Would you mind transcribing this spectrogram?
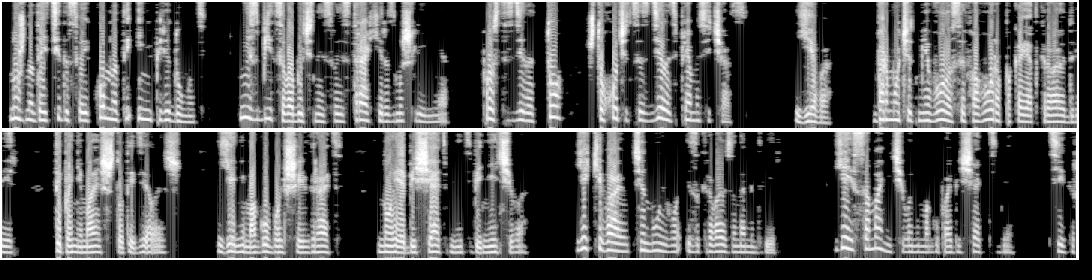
Нужно дойти до своей комнаты и не передумать, не сбиться в обычные свои страхи и размышления, просто сделать то, что хочется сделать прямо сейчас. Ева, бормочет мне волосы Фавора, пока я открываю дверь. Ты понимаешь, что ты делаешь? Я не могу больше играть, но и обещать мне тебе нечего. Я киваю, тяну его и закрываю за нами дверь. Я и сама ничего не могу пообещать тебе, тигр.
